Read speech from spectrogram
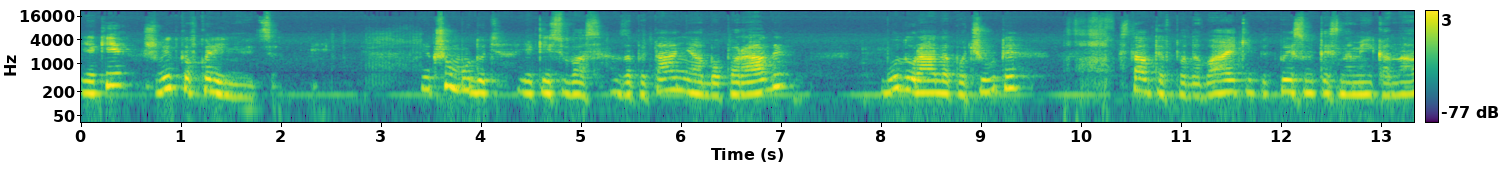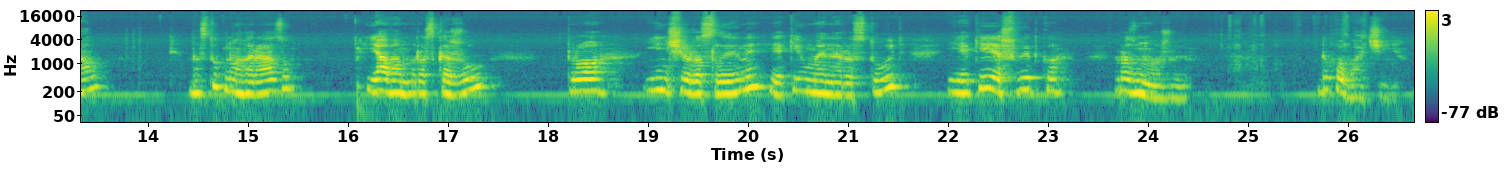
які швидко вкорінюються. Якщо будуть якісь у вас запитання або поради, буду рада почути. Ставте вподобайки, підписуйтесь на мій канал. Наступного разу я вам розкажу про інші рослини, які в мене ростуть і які я швидко розмножую. До побачення!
